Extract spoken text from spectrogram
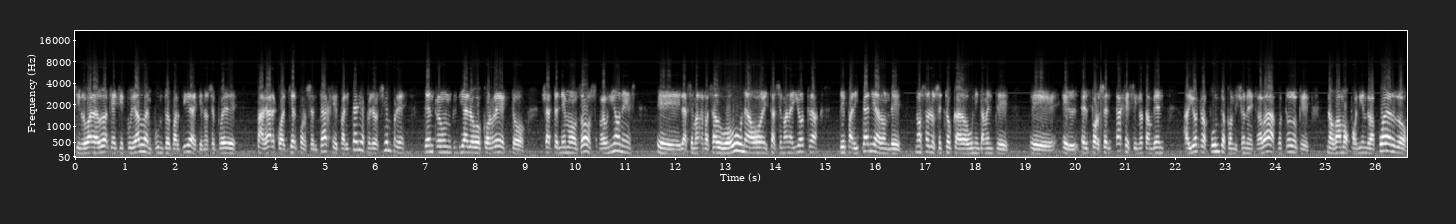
sin lugar a dudas que hay que cuidarla en punto de partida, de que no se puede pagar cualquier porcentaje paritaria, pero siempre dentro de un diálogo correcto, ya tenemos dos reuniones, eh, la semana pasada hubo una, o esta semana hay otra, de paritaria, donde no solo se toca únicamente eh, el, porcentaje, sino también hay otros puntos, condiciones de trabajo, todo que nos vamos poniendo de acuerdo,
